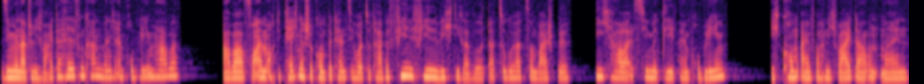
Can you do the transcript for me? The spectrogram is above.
sie mir natürlich weiterhelfen kann, wenn ich ein Problem habe, aber vor allem auch die technische Kompetenz, die heutzutage viel, viel wichtiger wird. Dazu gehört zum Beispiel, ich habe als Teammitglied ein Problem, ich komme einfach nicht weiter und mein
